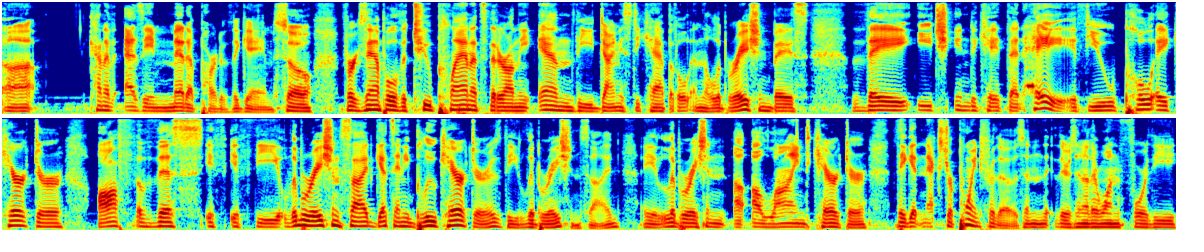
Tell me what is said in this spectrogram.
uh, kind of as a meta part of the game. So, for example, the two planets that are on the end, the Dynasty Capital and the Liberation Base, they each indicate that hey, if you pull a character off of this, if if the Liberation side gets any blue characters, the Liberation side, a Liberation uh, aligned character, they get an extra point for those. And there's another one for the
